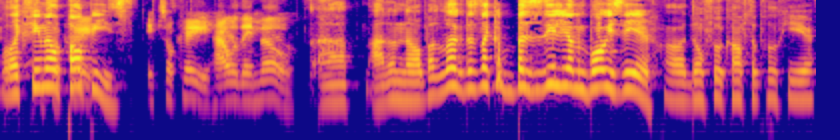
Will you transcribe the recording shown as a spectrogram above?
We're like female okay. puppies. It's okay. How would they know? Uh, I don't know, but look, there's like a bazillion boys here. Oh, I don't feel comfortable here.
